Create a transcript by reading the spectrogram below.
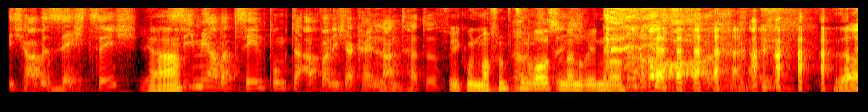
Ich habe 60. Ja. Zieh mir aber 10 Punkte ab, weil ich ja kein Land hatte. Finde ich gut, mach 15 raus und dann reden wir. So.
